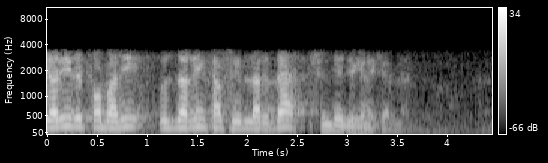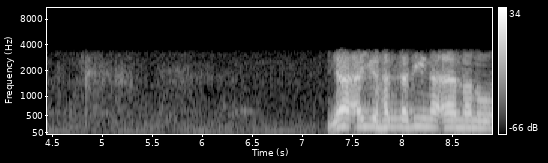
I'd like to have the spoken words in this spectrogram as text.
jarir tobariy o'zlarining tafsirlarida shunday degan ekanlar يا أيها الذين آمنوا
